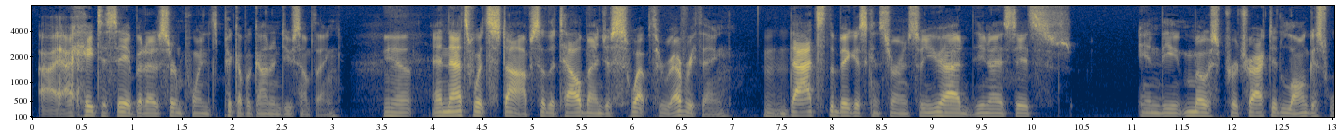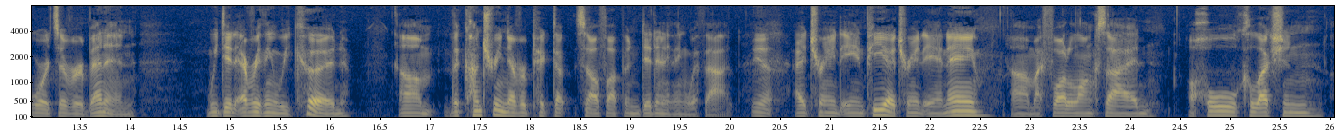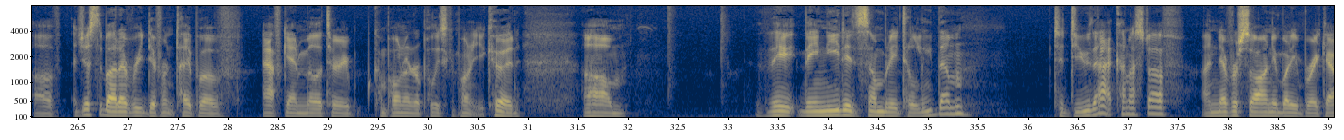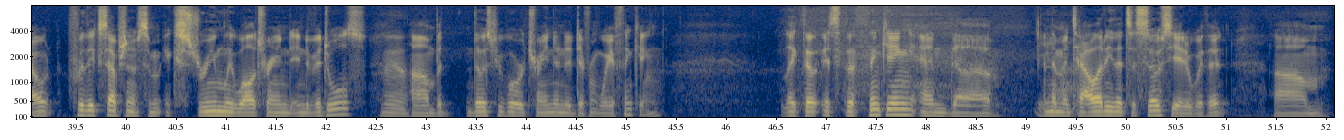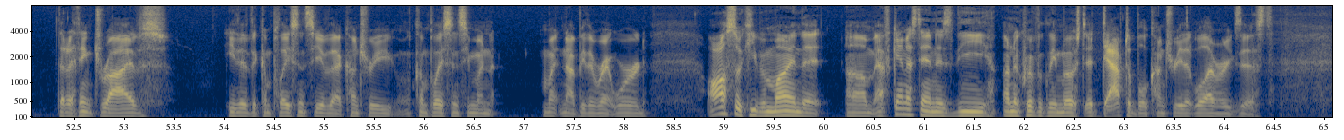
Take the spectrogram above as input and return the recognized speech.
I, I hate to say it, but at a certain point, it's pick up a gun and do something Yeah. and that's what stopped. So the Taliban just swept through everything. That's the biggest concern. So you had the United States in the most protracted, longest war it's ever been in. We did everything we could. Um, the country never picked up itself up and did anything with that. Yeah. I trained ANP. I trained ANA. Um, I fought alongside a whole collection of just about every different type of Afghan military component or police component you could. Um, they they needed somebody to lead them to do that kind of stuff. I never saw anybody break out, for the exception of some extremely well trained individuals. Yeah. Um, but those people were trained in a different way of thinking. Like the it's the thinking and the and the mentality that's associated with it um, that I think drives either the complacency of that country. Complacency might might not be the right word. Also, keep in mind that um, Afghanistan is the unequivocally most adaptable country that will ever exist.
